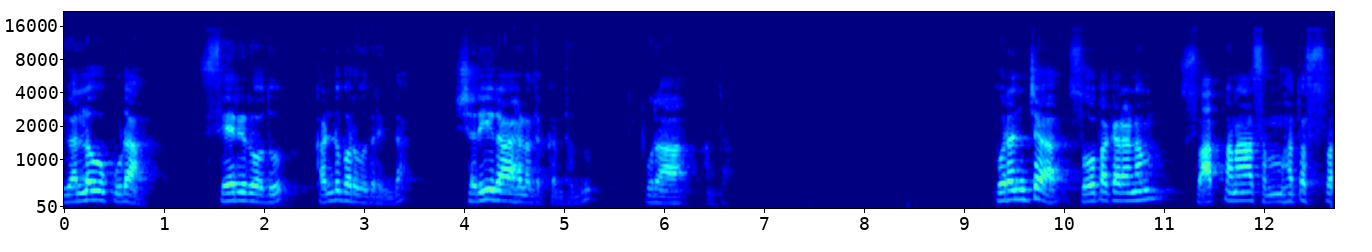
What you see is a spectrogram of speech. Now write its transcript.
ಇವೆಲ್ಲವೂ ಕೂಡ ಸೇರಿರೋದು ಕಂಡುಬರುವುದರಿಂದ ಶರೀರ ಹೇಳತಕ್ಕಂಥದ್ದು ಪುರ ಅಂತ. ಪುರಂಚ ಸೋಪಕರಣಂ ಸ್ವಾತ್ಮನಾ ಸಂಹತಸ್ವ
